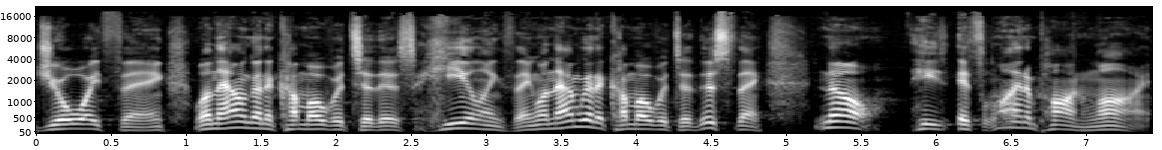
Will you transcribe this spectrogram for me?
joy thing. Well, now I'm going to come over to this healing thing. Well, now I'm going to come over to this thing. No, he, it's line upon line,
